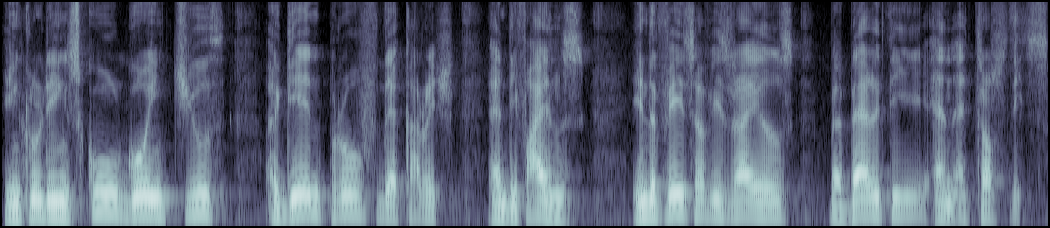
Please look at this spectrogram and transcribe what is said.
including school-going youth, again proved their courage and defiance in the face of Israel's barbarity and atrocities.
